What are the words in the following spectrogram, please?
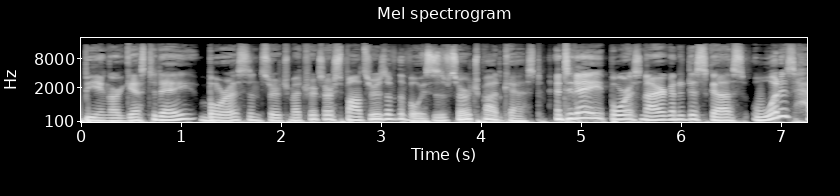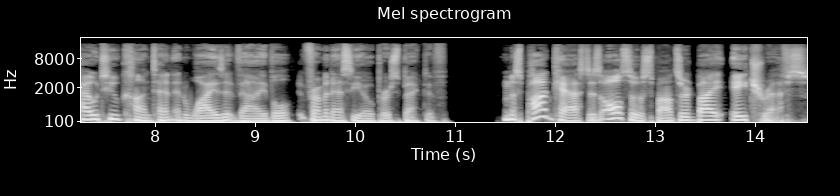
being our guest today, Boris and Searchmetrics are sponsors of the Voices of Search podcast. And today, Boris and I are going to discuss what is how to content and why is it valuable from an SEO perspective. And this podcast is also sponsored by Ahrefs.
